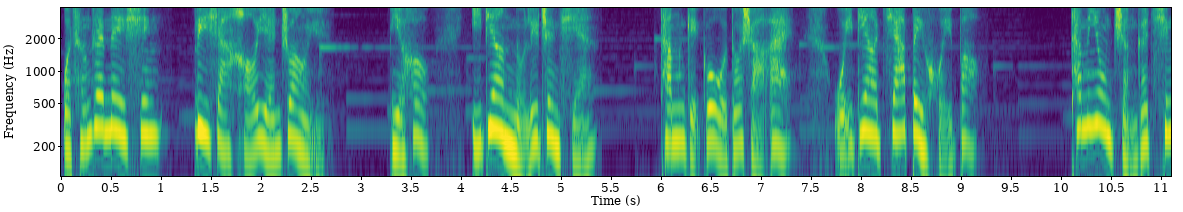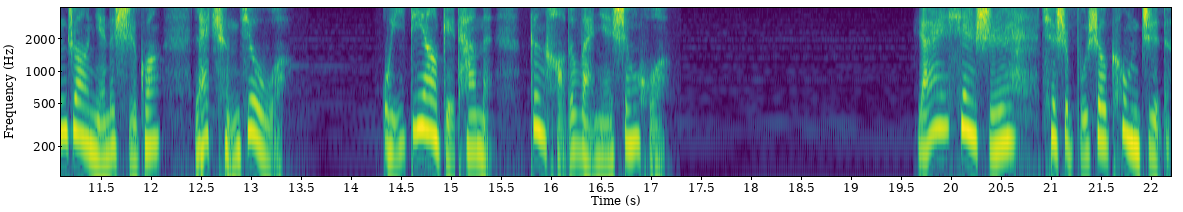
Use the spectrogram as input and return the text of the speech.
我曾在内心立下豪言壮语，以后。一定要努力挣钱，他们给过我多少爱，我一定要加倍回报。他们用整个青壮年的时光来成就我，我一定要给他们更好的晚年生活。然而现实却是不受控制的，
